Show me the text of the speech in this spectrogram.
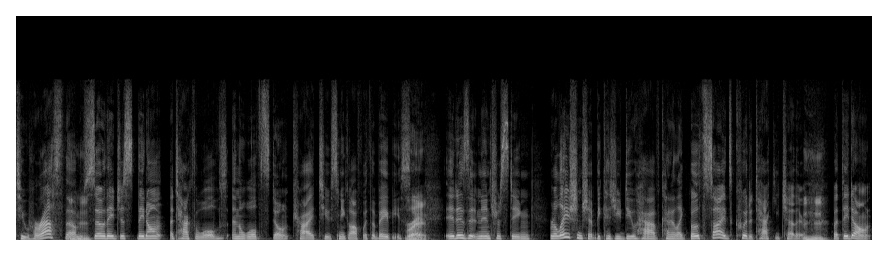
to harass them. Mhm. So they just they don't attack the wolves, and the wolves don't try to sneak off with the baby. So Right. It is an interesting relationship because you do have kind of like both sides could attack each other, Mhm. but they don't,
